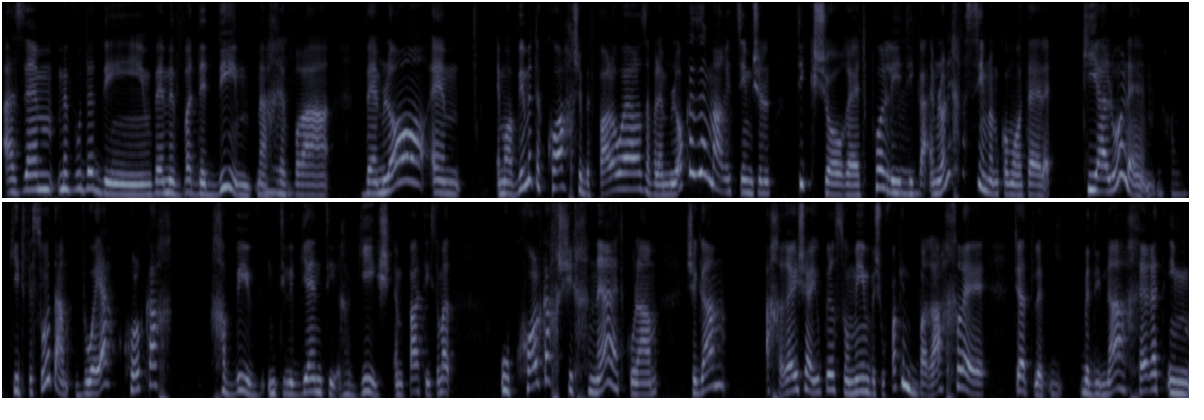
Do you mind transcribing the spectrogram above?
אז הם מבודדים והם מבדדים מהחברה, והם לא, הם, הם אוהבים את הכוח שבפלוורס, אבל הם לא כזה מעריצים של תקשורת, פוליטיקה, הם לא נכנסים למקומות האלה, כי יעלו עליהם. נכון. כי יתפסו אותם, והוא היה כל כך חביב, אינטליגנטי, רגיש, אמפתי, זאת אומרת, הוא כל כך שכנע את כולם, שגם אחרי שהיו פרסומים ושהוא פאקינג ברח ל... את יודעת, למדינה אחרת עם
